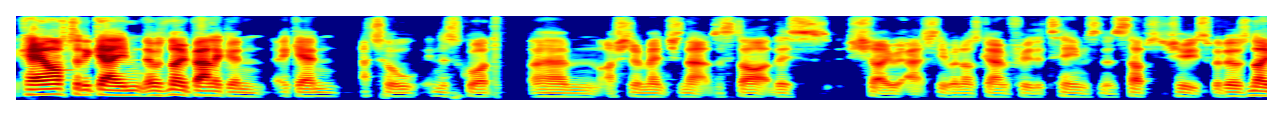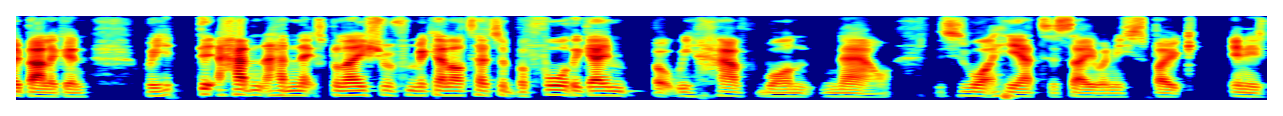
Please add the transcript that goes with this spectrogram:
Okay, after the game, there was no Balogun again at all in the squad. Um, I should have mentioned that at the start of this show, actually, when I was going through the teams and the substitutes. But there was no Balogun. We hadn't had an explanation from Mikel Arteta before the game, but we have one now. This is what he had to say when he spoke in his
